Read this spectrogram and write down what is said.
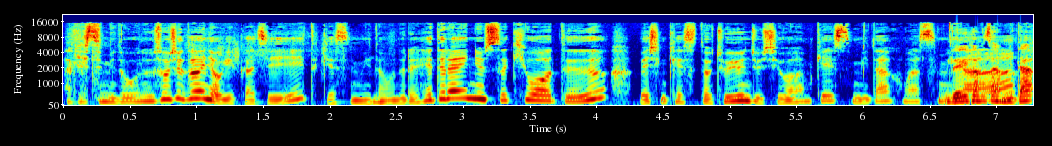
알겠습니다. 오늘 소식은 여기까지 듣겠습니다. 오늘의 헤드라인 뉴스 키워드 외신캐스터 조윤주 씨와 함께했습니다. 고맙습니다. 네, 감사합니다.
